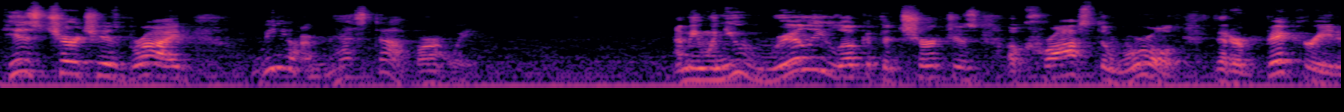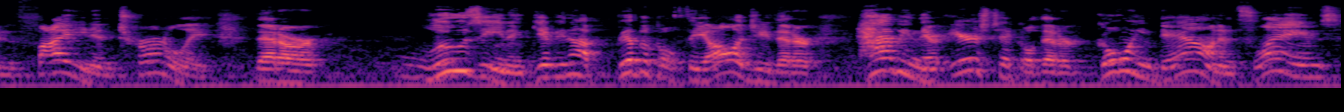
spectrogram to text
his church, his bride, we are messed up, aren't we? I mean, when you really look at the churches across the world that are bickering and fighting internally, that are losing and giving up biblical theology, that are having their ears tickled, that are going down in flames,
